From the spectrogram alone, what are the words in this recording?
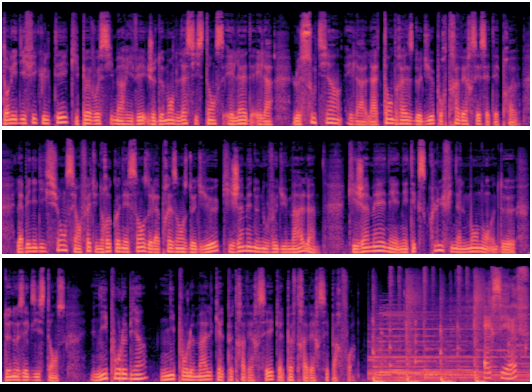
Dans les difficultés qui peuvent aussi m'arriver, je demande l'assistance et l'aide et la, le soutien et la, la tendresse de Dieu pour traverser cette épreuve. La bénédiction, c'est en fait une reconnaissance de la présence de Dieu qui jamais ne nous veut du mal, qui jamais n'est exclu finalement de, nos existences, ni pour le bien, ni pour le mal qu'elle peut traverser, qu'elles peuvent traverser parfois. RCF,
